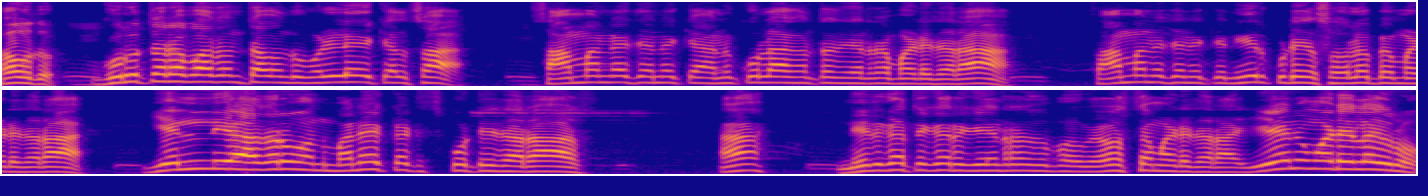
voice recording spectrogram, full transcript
ಹೌದು. ಗುರುತರವಾದಂತ ಒಂದು ಒಳ್ಳೆಯ ಕೆಲಸ ಸಾಮಾನ್ಯ ಜನಕ್ಕೆ ಅನುಕೂಲ ಆಗಂತ ಏನಾರ ಮಾಡಿದಾರಾ? ಸಾಮಾನ್ಯ ಜನಕ್ಕೆ ನೀರು ಕುಡಿಯೋ ಸೌಲಭ್ಯ ಮಾಡಿದಾರಾ? ಎಲ್ಲಿ ಆದರೂ ಒಂದು ಮನೆ ಕಟ್ಟಿಸ್ಕೊಟ್ಟಿದಾರಾ? ಆ? ನಿರ್ಗತಿಕರಿಗೆ ಏನಾರ ವ್ಯವಸ್ಥೆ ಮಾಡಿದಾರಾ? ಏನು ಮಾಡಿಲ್ಲ ಇವರು.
